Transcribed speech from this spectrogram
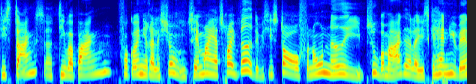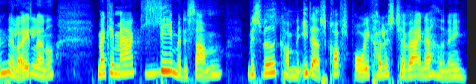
distancer. De var bange for at gå ind i relationen til mig. Jeg tror, I ved det, hvis I står over for nogen nede i supermarkedet, eller I skal have en ny ven, eller et eller andet. Man kan mærke lige med det samme, hvis vedkommende i deres kropssprog ikke har lyst til at være i nærheden af en.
